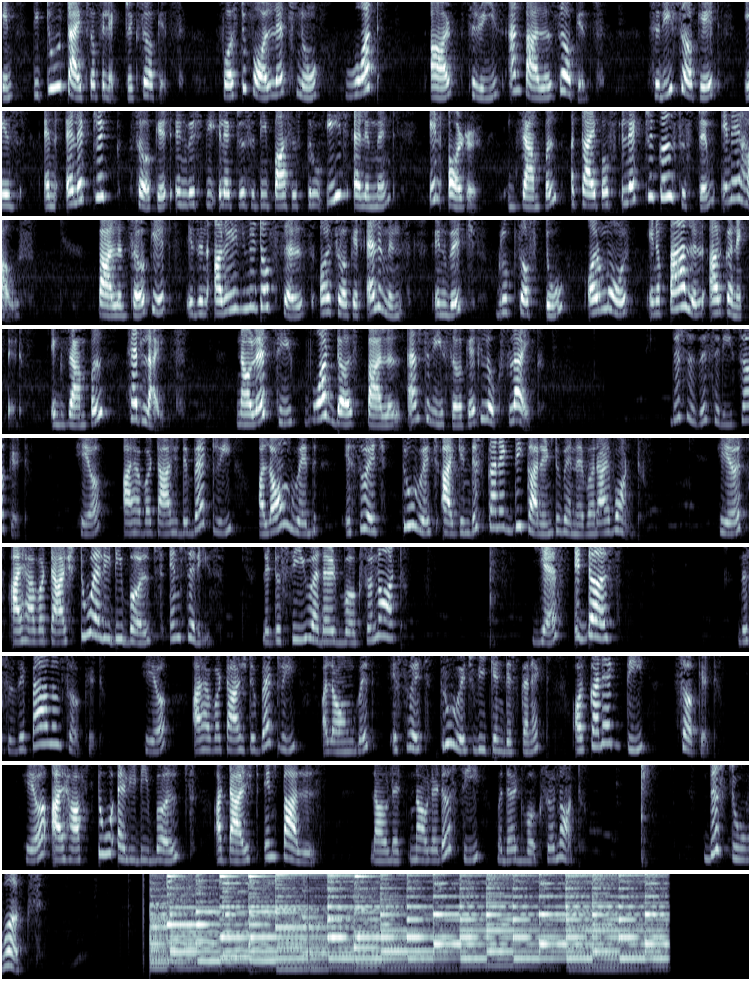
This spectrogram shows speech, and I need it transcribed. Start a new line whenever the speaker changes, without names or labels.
the two types of electric circuits. First of all, let's know what are series and parallel circuits. Series circuit is an electric circuit in which the electricity passes through each element in order. Example, a type of electrical system in a house. Parallel circuit is an arrangement of cells or circuit elements in which groups of two or more in a parallel are connected. Example, headlights. Now let's see what does parallel and series circuit looks like. This is a series circuit. Here I have attached a battery along with a switch through which I can disconnect the current whenever I want. Here I have attached two LED bulbs in series. Let us see whether it works or not. Yes, it does. This is a parallel circuit. Here I have attached a battery along with a switch through which we can disconnect or connect the circuit. Here I have two LED bulbs attached in parallel. Now let, now let us see whether it works or not. This too works.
